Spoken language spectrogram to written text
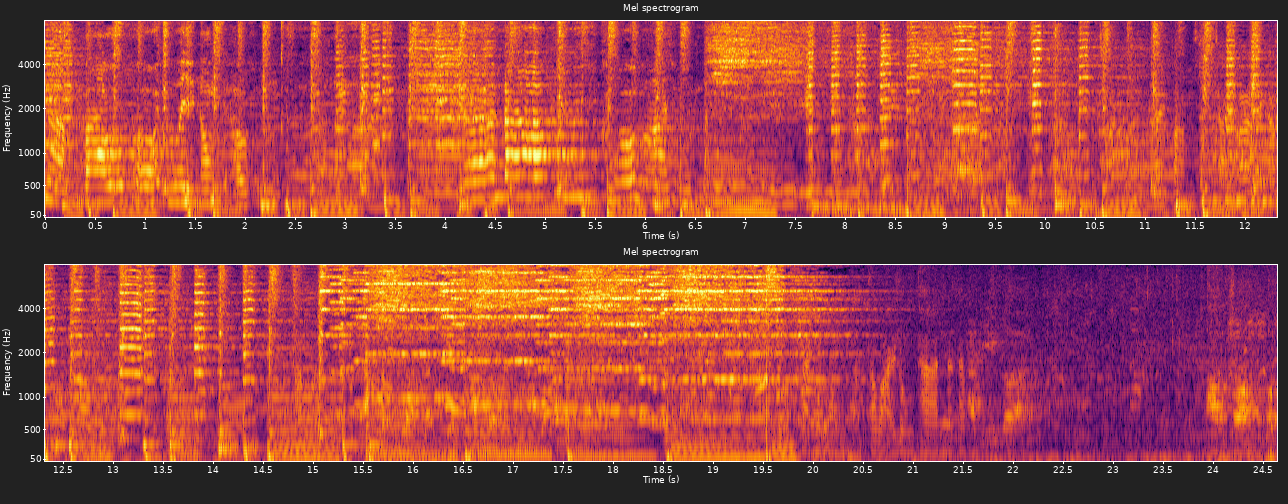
หนักเบาขอช่วยน้องเจ้าคุ้มค่าการดาพี่นี้ขอมาอยู่ด้วยได้ความสนใจมากเลยครับครับายลงทานนะครับ อันนี้ก็เอาจองครับ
